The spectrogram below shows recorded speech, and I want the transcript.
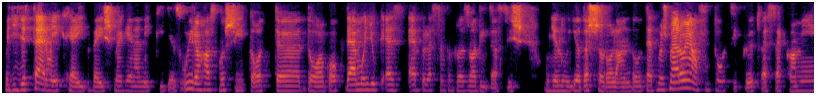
hogy így a termékeikbe is megjelenik így az újrahasznosított dolgok, de mondjuk ez ebből a szempontból az Adidas is ugyanúgy oda sorolandó. Tehát most már olyan futócipőt veszek, ami,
